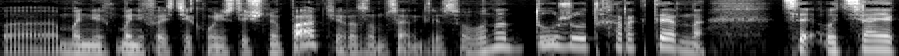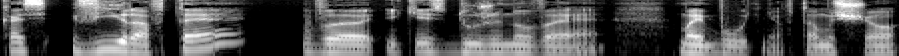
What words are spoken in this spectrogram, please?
в е, маніфесті комуністичної партії разом з Енгельсом, вона дуже от характерна. Це оця якась віра в те, в якесь дуже нове майбутнє, в тому, що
